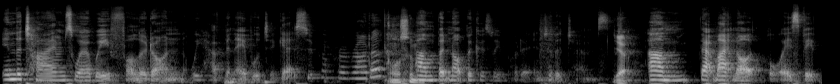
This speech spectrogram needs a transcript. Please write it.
in the times where we followed on, we have been able to get super prorata, Awesome. um, but not because we put it into the terms. Yeah. Um, that might not always be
